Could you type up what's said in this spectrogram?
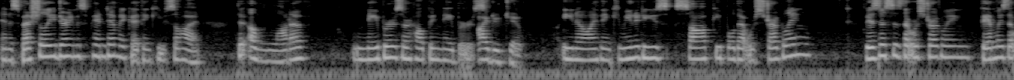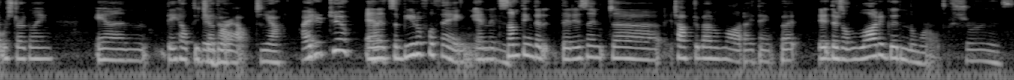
and especially during this pandemic, I think you saw it. That a lot of neighbors are helping neighbors. I do too. you know, I think communities saw people that were struggling, businesses that were struggling, families that were struggling, and they helped each They other help. out Yeah, I do too. and I- it's a beautiful thing and it's Mm. something that that isn't uh, talked about a lot i think but it, there's a lot of good in the world Sure is.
